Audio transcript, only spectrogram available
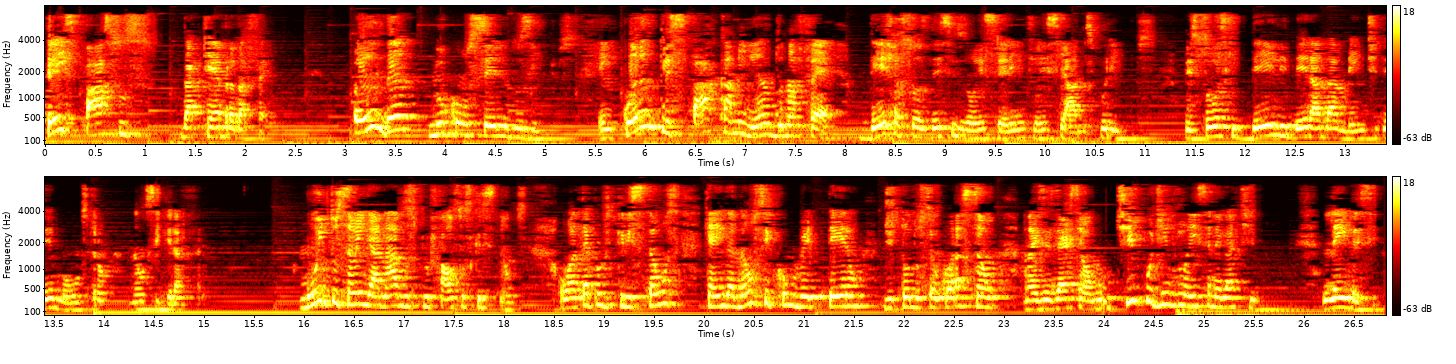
Três passos da quebra da fé. Anda no conselho dos ímpios. Enquanto está caminhando na fé, deixa suas decisões serem influenciadas por ímpios. Pessoas que deliberadamente demonstram não seguir a fé. Muitos são enganados por falsos cristãos, ou até por cristãos que ainda não se converteram de todo o seu coração, mas exercem algum tipo de influência negativa. Lembre-se,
